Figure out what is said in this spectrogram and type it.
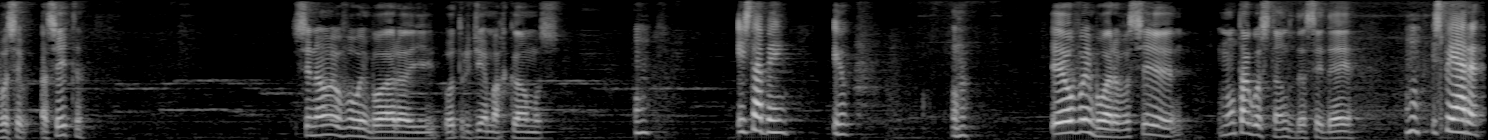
Você aceita? Senão eu vou embora e outro dia marcamos. Está bem, eu Eu vou embora, você não tá gostando dessa ideia. Hum, espera.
